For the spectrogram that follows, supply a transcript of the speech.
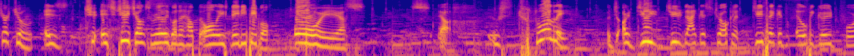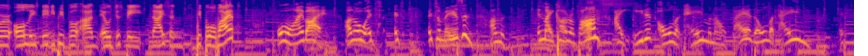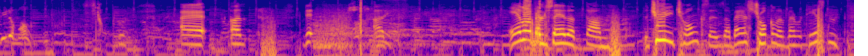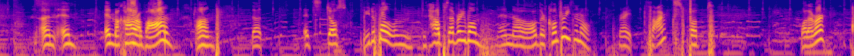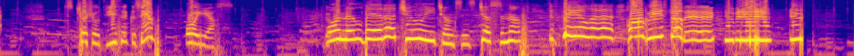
Churchill, is Ch- is Chewy Chunks really going to help all these needy people? Oh yes. Yeah. Swanley, do you, do you like this chocolate? Do you think it it will be good for all these needy people and it will just be nice and people will buy it? Oh, I buy. I know it's it's it's amazing. And in my caravan, I eat it all the time, and I'll buy it all the time. It's beautiful. Uh, and the, Uh, say that um, the chewy chunks is the best chocolate I've ever tasted, and in in my caravan, and that it's just beautiful and it helps everyone in uh, other countries and all. Right, thanks, but whatever. Churchill, do you think the same? Oh yes. One little bit of chewy chunks is just enough to fill a hungry stomach. Doobie-doo-doo.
